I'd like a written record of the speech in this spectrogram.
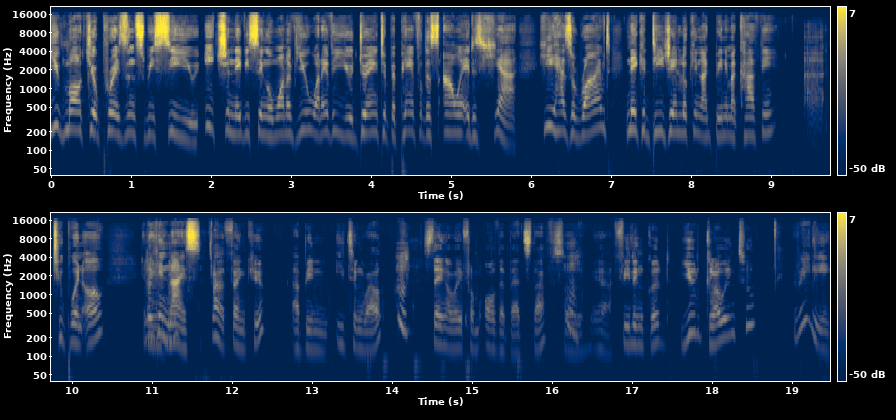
You've marked your presence. We see you. Each and every single one of you, whatever you're doing to prepare for this hour, it is here. He has arrived. Naked DJ looking like Benni McCarthy uh, 2.0. You're looking nice. Oh, thank you. I've been eating well, staying away from all the bad stuff. So yeah, feeling good. You glowing too? Really?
